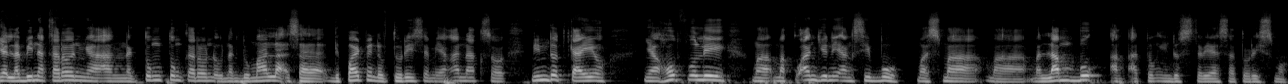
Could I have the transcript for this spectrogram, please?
Nya labi na karon nga ang nagtungtong karon o nagdumala sa Department of Tourism yang anak. So nindot kayo. Nya hopefully ma makuan gyud ni ang Cebu. Mas ma, ma malambo ang atong industriya sa turismo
